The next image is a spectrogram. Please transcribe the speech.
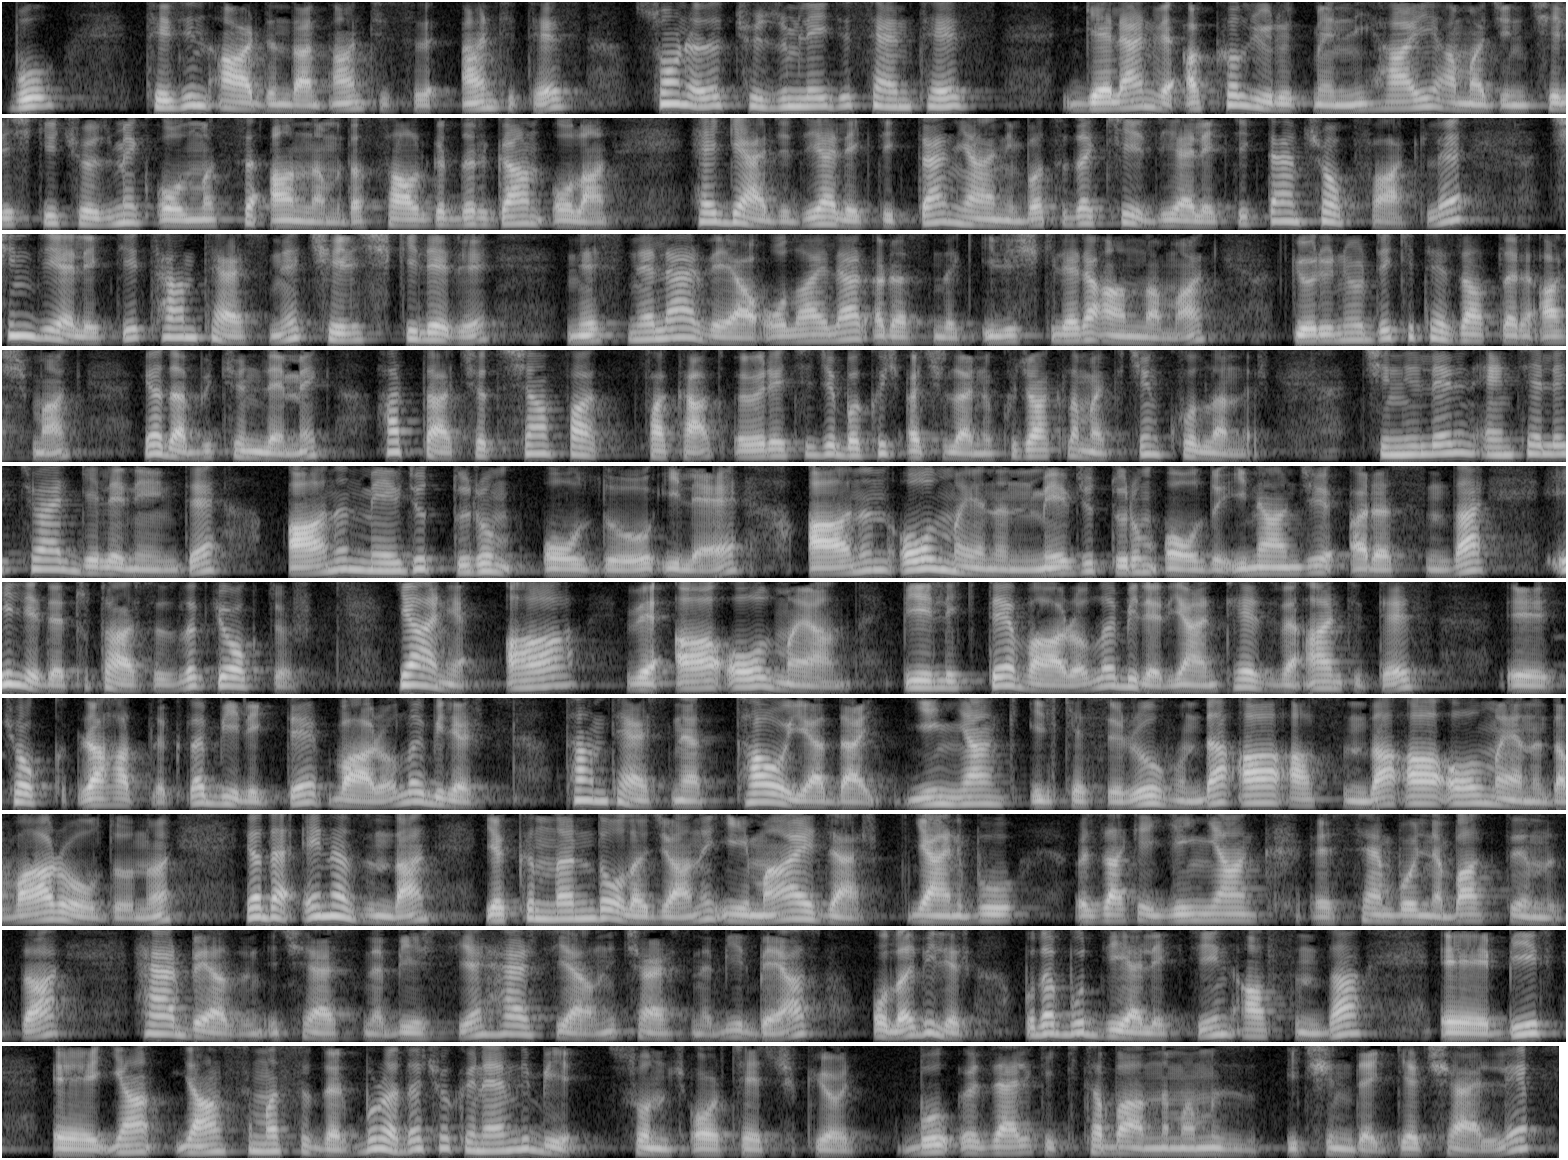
Bu tezin ardından antisi, antitez sonra da çözümleyici sentez gelen ve akıl yürütmenin nihai amacın çelişkiyi çözmek olması anlamında salgıdırgan olan Hegelci diyalektikten yani batıdaki diyalektikten çok farklı. Çin diyalektiği tam tersine çelişkileri, nesneler veya olaylar arasındaki ilişkileri anlamak, görünürdeki tezatları aşmak ya da bütünlemek, hatta çatışan fa fakat öğretici bakış açılarını kucaklamak için kullanır. Çinlilerin entelektüel geleneğinde A'nın mevcut durum olduğu ile A'nın olmayanın mevcut durum olduğu inancı arasında ille de tutarsızlık yoktur. Yani A ve A olmayan birlikte var olabilir. Yani tez ve antitez e, çok rahatlıkla birlikte var olabilir. Tam tersine Tao ya da Yin Yang ilkesi ruhunda A aslında A olmayanı da var olduğunu ya da en azından yakınlarında olacağını ima eder. Yani bu özellikle Yin Yang e, sembolüne baktığımızda her beyazın içerisinde bir siyah, her siyahın içerisinde bir beyaz olabilir. Bu da bu diyalektiğin aslında e, bir e, yan, yansımasıdır. Burada çok önemli bir sonuç ortaya çıkıyor. Bu özellikle kitabı anlamamız için de geçerli.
